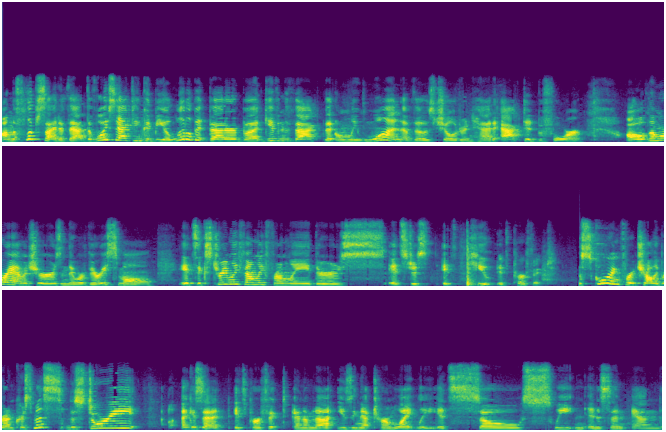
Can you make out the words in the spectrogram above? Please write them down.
On the flip side of that, the voice acting could be a little bit better, but given the fact that only one of those children had acted before, all of them were amateurs and they were very small. It's extremely family friendly. There's, it's just, it's cute. It's perfect. The scoring for A Charlie Brown Christmas, the story, like I said, it's perfect, and I'm not using that term lightly. It's so sweet and innocent and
